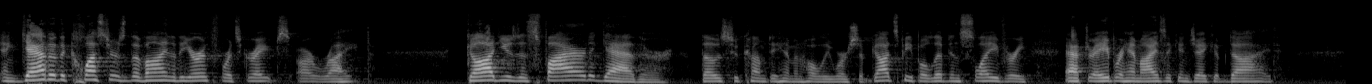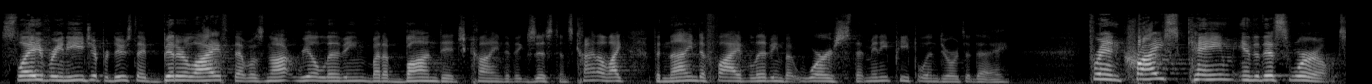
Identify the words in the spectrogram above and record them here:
and gather the clusters of the vine of the earth, for its grapes are ripe. God uses fire to gather those who come to him in holy worship. God's people lived in slavery after Abraham, Isaac, and Jacob died. Slavery in Egypt produced a bitter life that was not real living, but a bondage kind of existence. Kind of like the nine to five living, but worse, that many people endure today. Friend, Christ came into this world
